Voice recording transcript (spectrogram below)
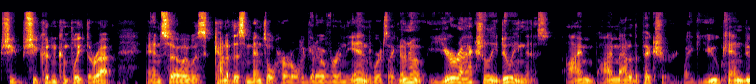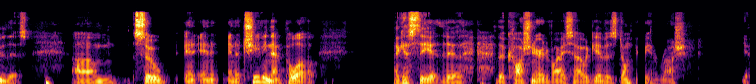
She she couldn't complete the rep, and so it was kind of this mental hurdle to get over in the end, where it's like, no, no, you're actually doing this. I'm I'm out of the picture. Like you can do this. Um, so and, and, achieving that pull up, I guess the the the cautionary advice I would give is don't be in a rush. Yeah.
